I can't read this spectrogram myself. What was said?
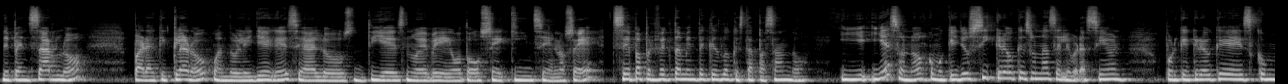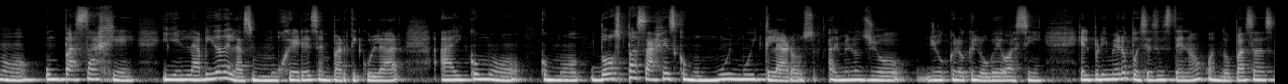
de pensarlo para que, claro, cuando le llegue, sea a los 10, 9 o 12, 15, no sé, sepa perfectamente qué es lo que está pasando y, eso, ¿no? Como que yo sí creo que es una celebración, porque creo que es como un pasaje y en la vida de las mujeres en particular hay como, como dos pasajes como muy, muy claros, al menos yo, yo creo que lo veo así. El primero pues es este, ¿no? Cuando pasas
